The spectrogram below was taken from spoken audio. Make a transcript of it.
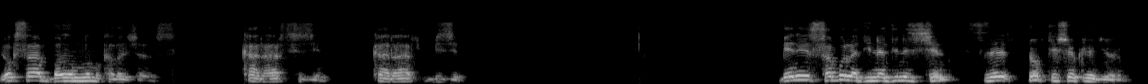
yoksa bağımlı mı kalacağız? Karar sizin. Karar bizim. Beni sabırla dinlediğiniz için size çok teşekkür ediyorum.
